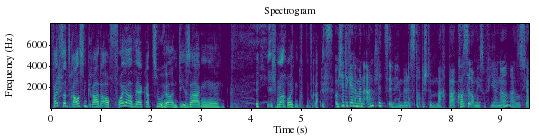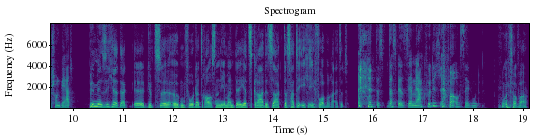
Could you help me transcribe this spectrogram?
Falls da draußen gerade auch Feuerwerker zuhören, die sagen, ich mache euch einen guten Preis. Oh, ich hätte gerne mein Antlitz im Himmel. Das ist doch bestimmt machbar. Kostet auch nicht so viel, ne? Also ist ja schon wert bin mir sicher, da äh, gibt's äh, irgendwo da draußen jemand, der jetzt gerade sagt, das hatte ich eh vorbereitet. das das wäre sehr merkwürdig, aber auch sehr gut. Wunderbar.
